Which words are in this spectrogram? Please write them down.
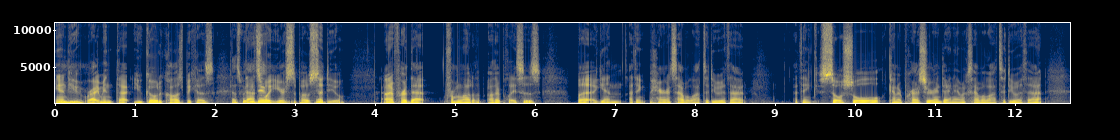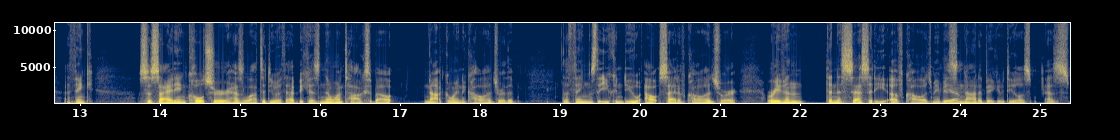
and you, Mhm. right? I mean, that you go to college because That's what that's you what you're supposed Yep. to do. And I've heard that from a lot of other places. But again, I think parents have a lot to do with that. I think social kind of pressure and dynamics have a lot to do with that. I think society and culture has a lot to do with that because no one talks about not going to college or the the things that you can do outside of college or or even the necessity of college. Maybe it's not a big of a deal as as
